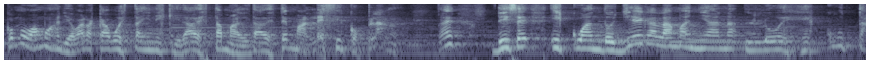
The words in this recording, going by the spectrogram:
cómo vamos a llevar a cabo esta iniquidad, esta maldad, este maléfico plan. ¿eh? Dice, y cuando llega la mañana lo ejecuta.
